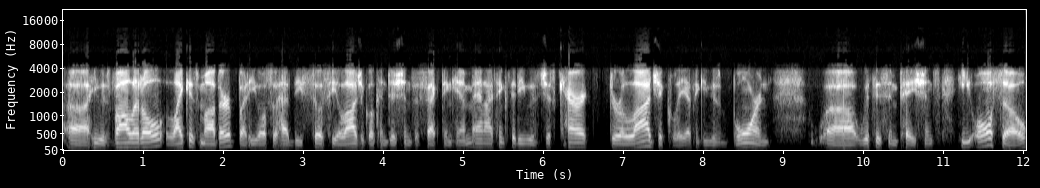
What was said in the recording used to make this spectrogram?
Uh, he was volatile, like his mother, but he also had these sociological conditions affecting him, and I think that he was just characterologically, I think he was born uh, with this impatience. He also,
